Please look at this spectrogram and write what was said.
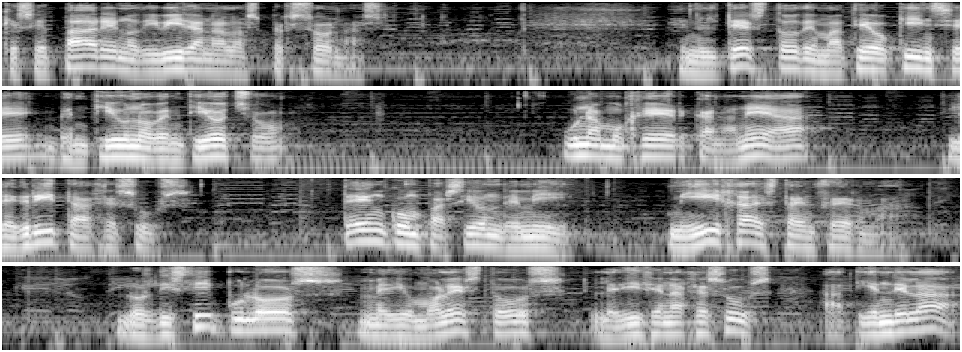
que separen o dividan a las personas. En el texto de Mateo 15, 21-28, una mujer cananea le grita a Jesús, Ten compasión de mí, mi hija está enferma. Los discípulos, medio molestos, le dicen a Jesús, Atiéndela,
